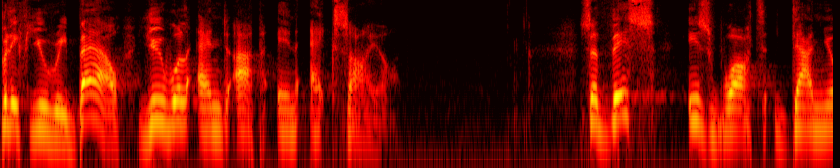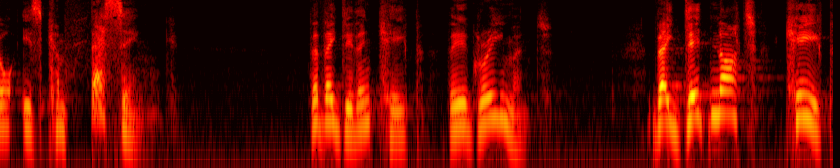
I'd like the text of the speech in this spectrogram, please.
But if you rebel, you will end up in exile. So, this is what Daniel is confessing that they didn't keep the agreement. They did not keep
